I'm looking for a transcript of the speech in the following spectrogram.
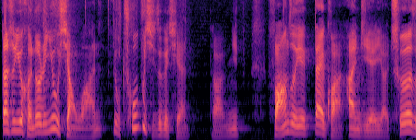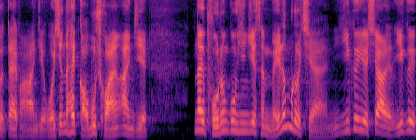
但是有很多人又想玩，又出不起这个钱。啊，你房子也贷款按揭，要车子贷款按揭，我现在还搞不全按揭，那普通工薪阶层没那么多钱，一个月下来一个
